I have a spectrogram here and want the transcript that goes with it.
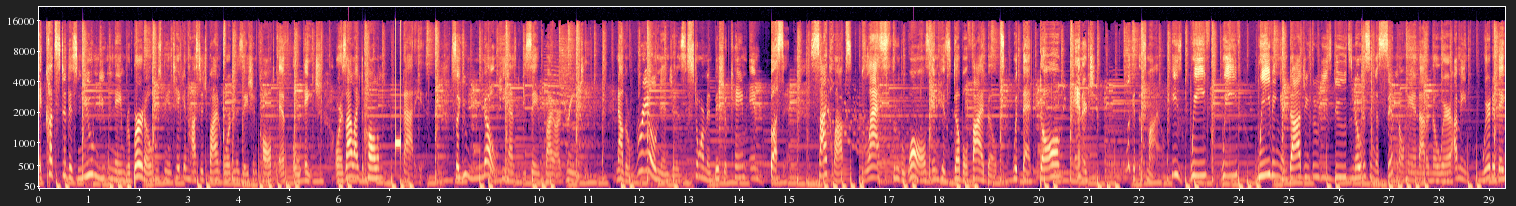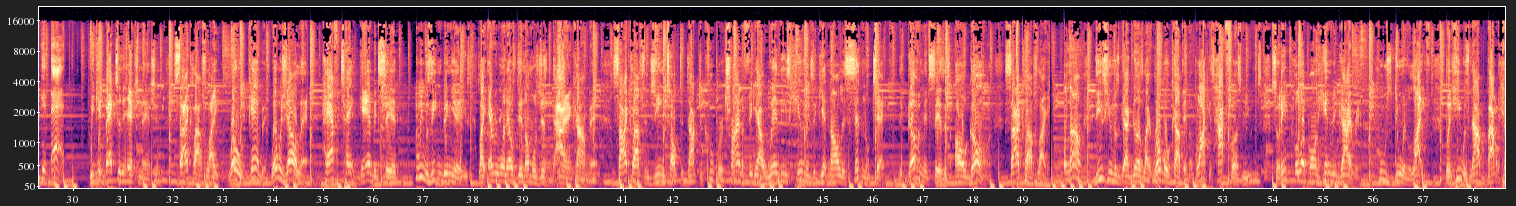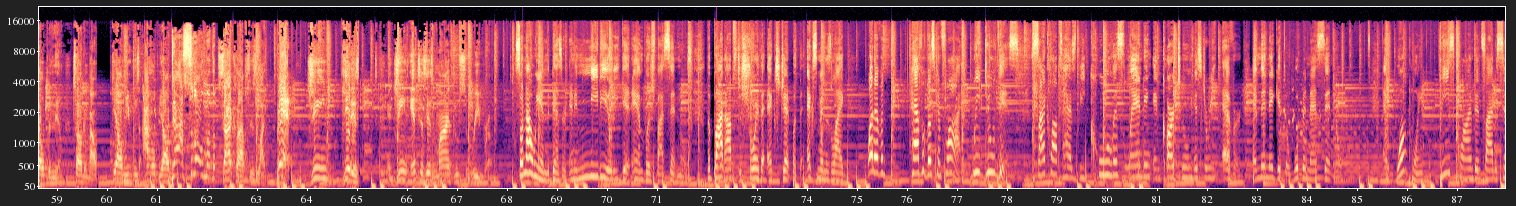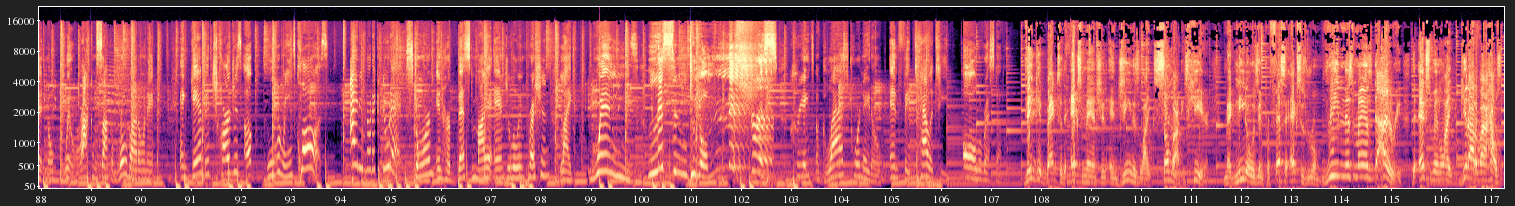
It cuts to this new mutant named Roberto who's being taken hostage by an organization called FOH, or as I like to call him, out of here. So you know he has to be saved by our dream team. Now the real ninjas, Storm and Bishop, came in bussing. Cyclops blasts through the walls in his double thigh belts with that dog energy. Look at the smile. He's weave, weave, weaving and dodging through these dudes, noticing a sentinel hand out of nowhere. I mean, where did they get that? We get back to the X Mansion. Cyclops like, Rogue, Gambit, where was y'all at? Half Tank Gambit said, we was eating beignets like everyone else did and almost just die in combat. Cyclops and Jean talk to Dr. Cooper trying to figure out where these humans are getting all this Sentinel tech. The government says it's all gone. Cyclops like, hell no, these humans got guns like Robocop and the block is hot for us mutants. So they pull up on Henry Gyrich, who's doing life, but he was not about helping them. Talking about, y'all mutants, I hope y'all die slow, mother. Cyclops is like, bet, Jean, get his and Jean enters his mind through Cerebro. So now we in the desert and immediately get ambushed by sentinels. The bot ops destroy the X jet, but the X Men is like, whatever, half of us can fly. We do this. Cyclops has the coolest landing in cartoon history ever, and then they get to whooping that sentinel. At one point, Beast climbed inside a sentinel, went rock'em sock'em robot on it, and Gambit charges up Wolverine's claws. I didn't even know they could do that. Storm, in her best Maya Angelou impression, like winds, listen to your mistress, creates a glass tornado and fatality, all the rest of it. They get back to the X mansion, and Jean is like, somebody's here. Magneto is in Professor X's room reading this man's diary. The X Men, like, get out of our house.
